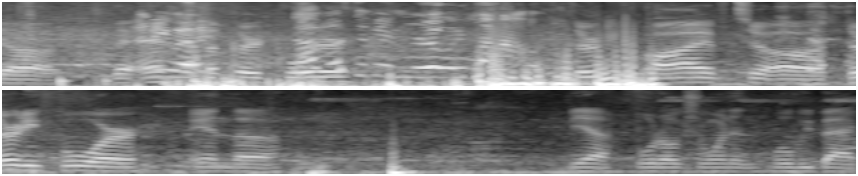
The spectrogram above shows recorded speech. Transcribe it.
uh, the Anyway, end of the third That quarter. must have been really loud. 35 to uh, 34 and the yeah bulldogs are winning we'll be back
